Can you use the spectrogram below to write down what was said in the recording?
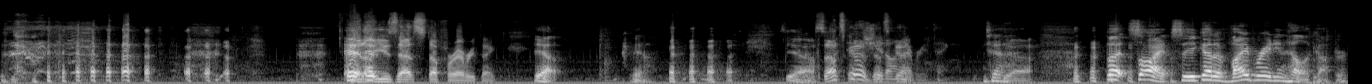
It- and I use that stuff for everything. Yeah, yeah, yeah, so that's That good. Shit That's on good. everything. yeah. Yeah. but so all right, so you got a vibrating helicopter.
